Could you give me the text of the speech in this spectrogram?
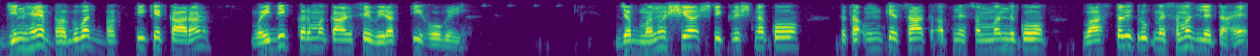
जिन्हें भगवत भक्ति के कारण वैदिक कर्मकांड से विरक्ति हो गई। जब मनुष्य श्री कृष्ण को तथा उनके साथ अपने संबंध को वास्तविक रूप में समझ लेता है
